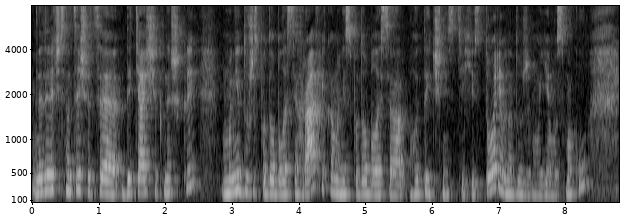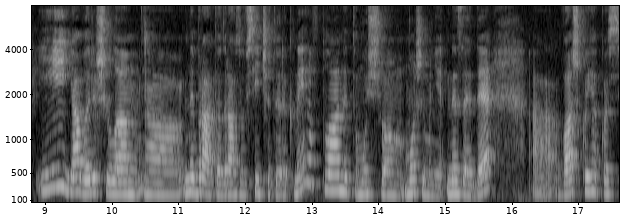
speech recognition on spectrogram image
Не дивлячись на те, що це дитячі книжки, мені дуже сподобалася графіка, мені сподобалася готичність цих історій, вона дуже в моєму смаку. І я вирішила е, не брати одразу всі чотири книги в плани, тому що може мені не зайде. Важко якось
